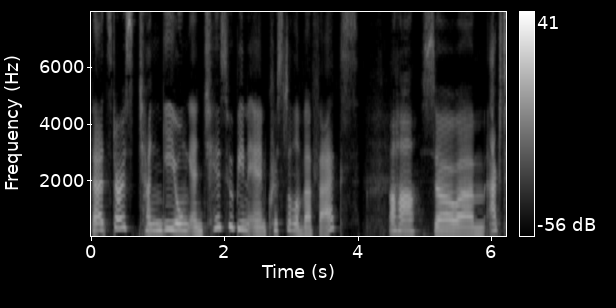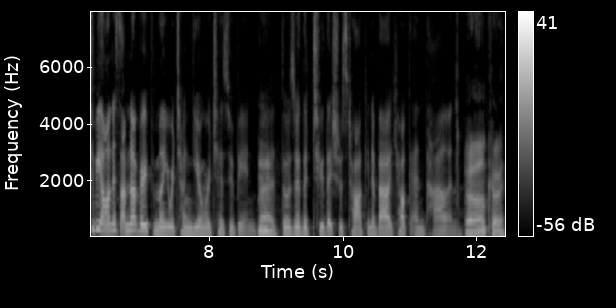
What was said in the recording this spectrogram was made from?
that stars Jang Ki-yong and Choi Soo-bin and Krystal of f(x). Uh huh. So, um, actually, to be honest, I'm not very familiar with Jang Ki-yong or Soo-bin, but those are the two that she was talking about, Hyuk and Daeun. Uh, okay.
